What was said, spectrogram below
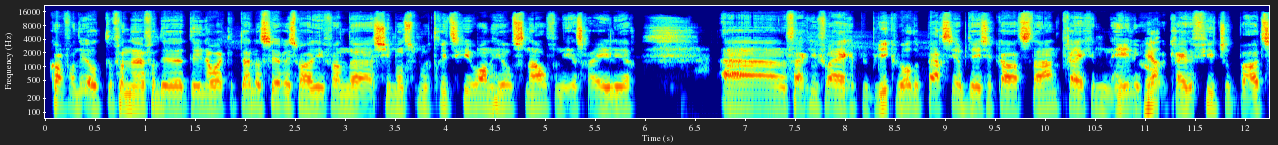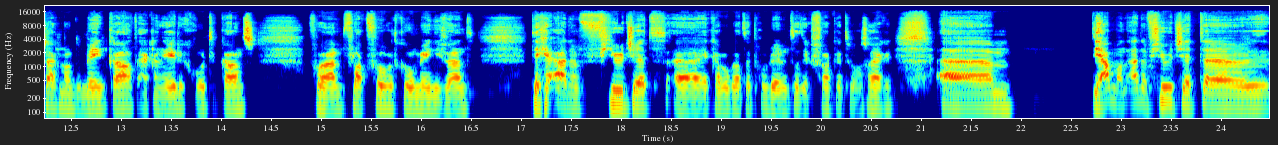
kwam van de, van de, van de Dana White Contender Series, waar hij van uh, Simon Smotritsky won, heel snel, van de Israëliër. Uh, vecht nu voor eigen publiek, wilde per se op deze kaart staan. Krijgt een hele ja. krijgt een featured bout, zeg maar, op de main kaart. Echt een hele grote kans voor hem, vlak voor het main event. Tegen Adam Fugit. Uh, ik heb ook altijd problemen dat ik fuck it wil zeggen. Um, ja, man, Adam Fugit uh,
